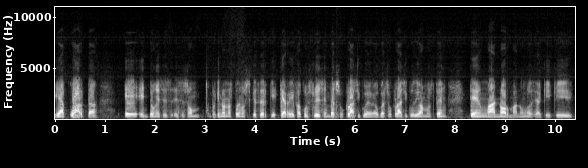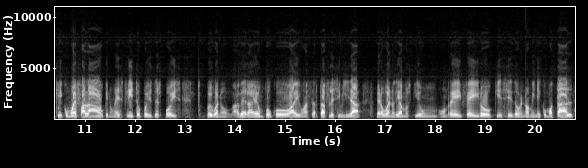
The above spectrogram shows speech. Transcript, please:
e a cuarta, eh, entón eses, eses son, porque non nos podemos esquecer que, que a reifa construíse en verso clásico, e eh? o verso clásico, digamos, ten ten unha norma, non? O sea, que, que, que como é falado, que non é escrito, pois despois, pois bueno, a ver, é un pouco, hai unha certa flexibilidade, pero bueno, digamos que un, un reifeiro que se denomine como tal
